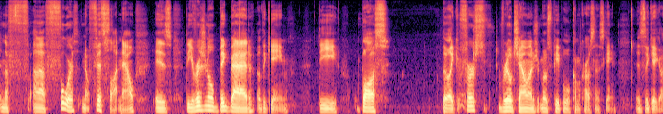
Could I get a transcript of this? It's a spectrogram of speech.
in the uh, fourth, no, fifth slot now, is the original big bad of the game. The boss the like first real challenge most people will come across in this game is the Giga.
